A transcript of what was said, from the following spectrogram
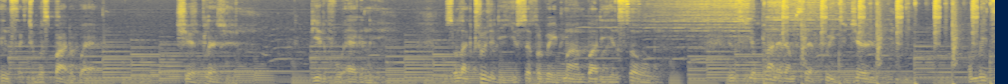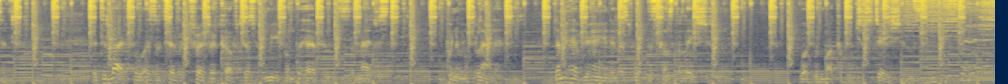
insect to a spider web. Shared pleasure, beautiful agony. So, like Trinity, you separate mind, body, and soul. Into your planet, I'm set free to journey. Omitted. A delightful esoteric treasure cuffed just for me from the heavens, a majesty, queen of my planet. Let me have your hand and let's walk this constellation. What remarkable gestations.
